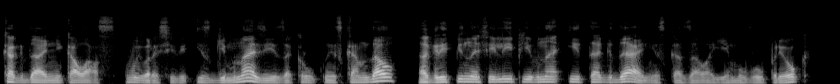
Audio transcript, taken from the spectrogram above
Когда Николас выбросили из гимназии за крупный скандал, Агриппина Филиппьевна и тогда не сказала ему в упрек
